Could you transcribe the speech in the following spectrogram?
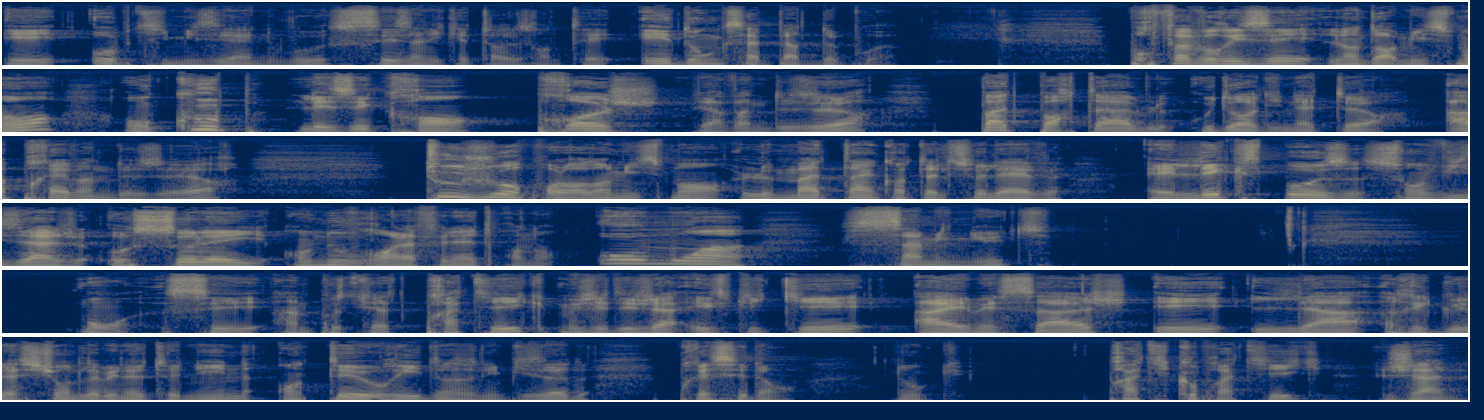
et optimiser à nouveau ses indicateurs de santé et donc sa perte de poids. Pour favoriser l'endormissement, on coupe les écrans proches vers 22 heures, pas de portable ou d'ordinateur après 22 heures. Toujours pour l'endormissement, le matin quand elle se lève, elle expose son visage au soleil en ouvrant la fenêtre pendant au moins 5 minutes. Bon, c'est un podcast pratique, mais j'ai déjà expliqué AMSH et la régulation de la mélatonine en théorie dans un épisode précédent. Donc, pratico-pratique, Jeanne,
